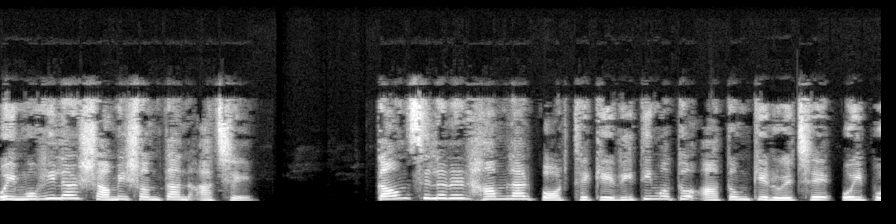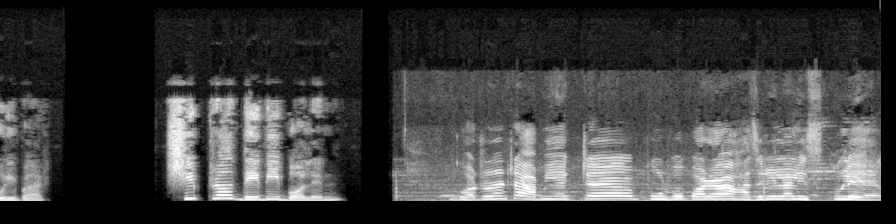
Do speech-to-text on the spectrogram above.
ওই মহিলার স্বামী সন্তান আছে। কাউন্সিলরের হামলার পর থেকে রীতিমতো আতঙ্কে রয়েছে ওই পরিবার। শিপ্রা দেবী বলেন, ঘটনাটা আমি একটা পূর্বপাড়া হাজারিলাল স্কুলে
